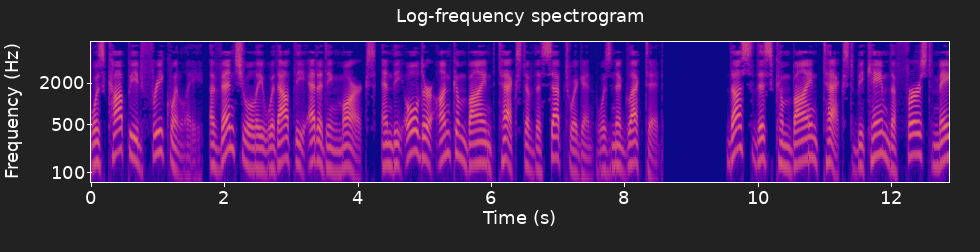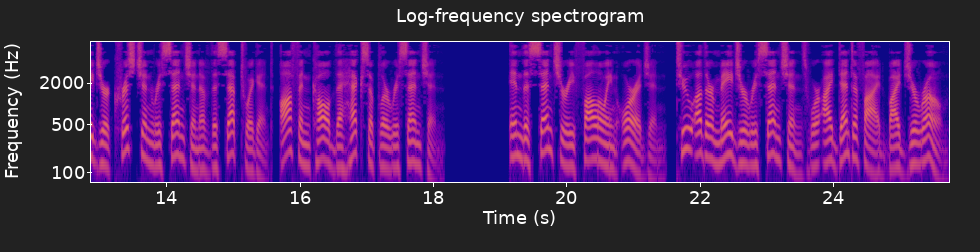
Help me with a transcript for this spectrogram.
was copied frequently, eventually without the editing marks, and the older uncombined text of the Septuagint was neglected. Thus this combined text became the first major Christian recension of the Septuagint, often called the Hexaplar recension. In the century following Origen, two other major recensions were identified by Jerome,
